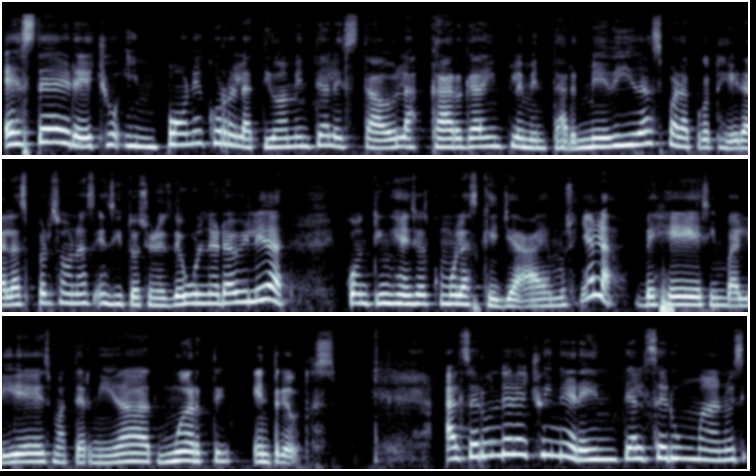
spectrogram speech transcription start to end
Este derecho impone correlativamente al Estado la carga de implementar medidas para proteger a las personas en situaciones de vulnerabilidad, contingencias como las que ya hemos señalado, vejez, invalidez, maternidad, muerte, entre otras. Al ser un derecho inherente al ser humano es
